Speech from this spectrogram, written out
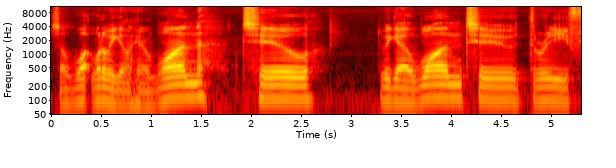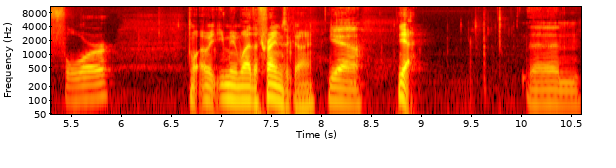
So what what are we going here? One, two. Do we go one, two, three, four? What, you mean where the frames are going? Yeah. Yeah. Then.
